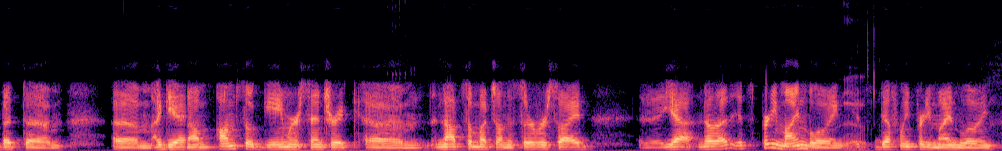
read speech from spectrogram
But um, um, again, I'm I'm so gamer centric, um, not so much on the server side. Uh, yeah, no, that it's pretty mind blowing. It's definitely pretty mind blowing.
